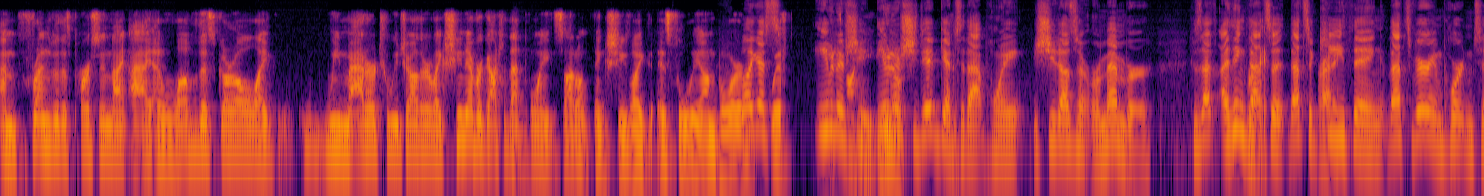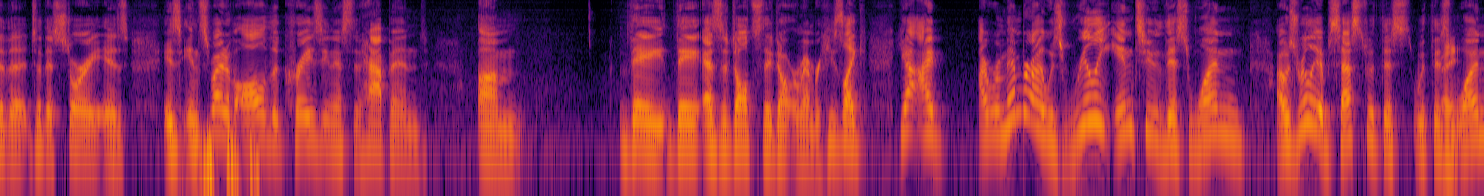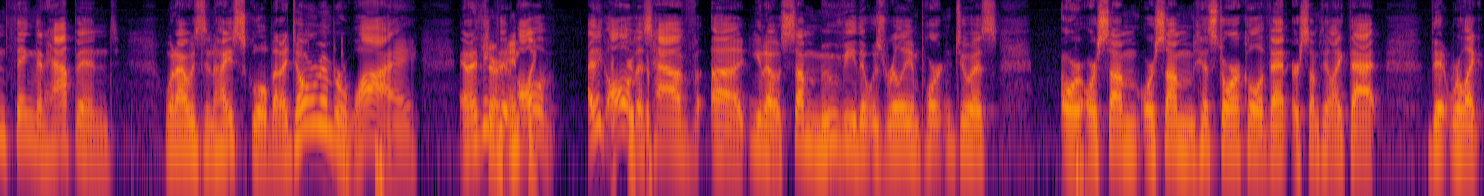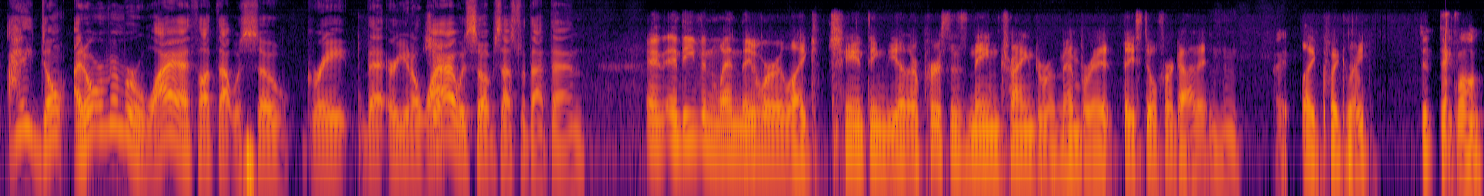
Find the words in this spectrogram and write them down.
I'm friends with this person. I, I I love this girl. Like we matter to each other. Like she never got to that hmm. point, so I don't think she like is fully on board Well, I guess with even if she Taki, you even know? if she did get to that point, she doesn't remember because that's I think that's Right. a that's a key Right. thing that's very important to the to this story is is in spite of all the craziness that happened, um, they they as adults they don't remember. He's like, yeah, I I remember I was really into this one. I was really obsessed with this with this Right. one thing that happened when I was in high school, but I don't remember why. And I think Sure, that and, all like- of I think all of us have uh, you know some movie that was really important to us, or or some or some historical event or something like that that we're like I don't I don't remember why I thought that was so great that or you know why Sure. I was so obsessed with that then. And and even when they were like chanting the other person's name, trying to remember it, they still forgot it. Mm-hmm. Right. Like quickly. Didn't take long.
